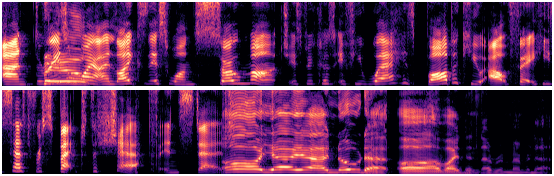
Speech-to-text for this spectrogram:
And the reason why I like this one so much is because if you wear his barbecue outfit, he says, Respect the chef instead. Oh yeah, yeah, I know that. Oh, why didn't I remember that?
